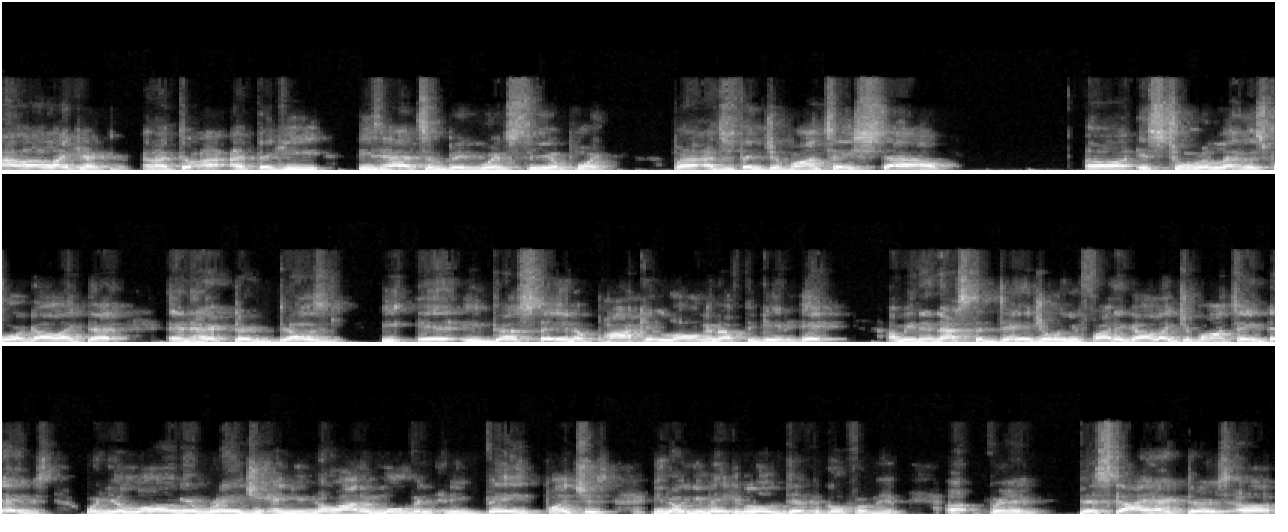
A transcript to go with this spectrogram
I, like Hector, and I th- I think he he's had some big wins. To your point, but I just think Gervonta's style uh, is too relentless for a guy like that. And Hector does he he does stay in the pocket long enough to get hit. I mean, and that's the danger when you fight a guy like Gervonta Davis. When you're long and rangy and you know how to move and, and evade punches, you know, you make it a little difficult from him uh, for him. This guy, Hector's uh,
